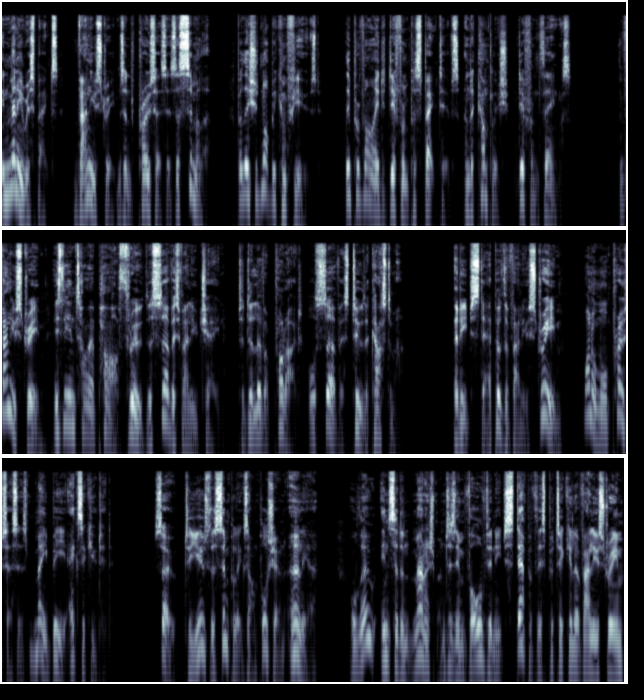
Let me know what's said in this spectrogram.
In many respects, value streams and processes are similar, but they should not be confused. They provide different perspectives and accomplish different things. The value stream is the entire path through the service value chain to deliver product or service to the customer. At each step of the value stream, one or more processes may be executed. So, to use the simple example shown earlier, although incident management is involved in each step of this particular value stream,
